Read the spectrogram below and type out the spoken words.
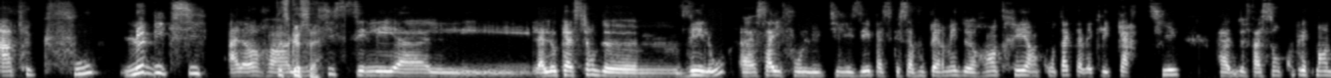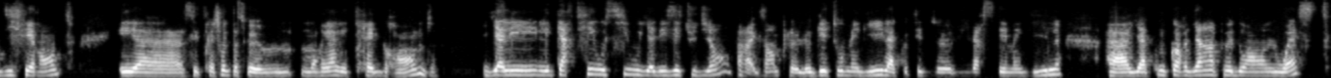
un truc fou, le Bixi. Alors, qu'est-ce que c'est? C'est les, euh, la location de hum, vélo. Euh, ça, il faut l'utiliser parce que ça vous permet de rentrer en contact avec les quartiers euh, de façon complètement différente. Et c'est très chouette parce que Montréal est très grande. Il y a les, les, quartiers aussi où il y a des étudiants, par exemple le ghetto McGill à côté de l'université McGill. il y a Concordia un peu dans l'ouest.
